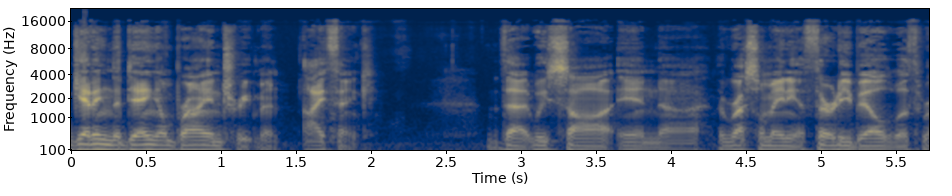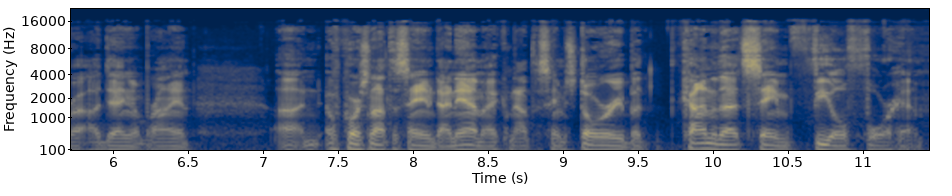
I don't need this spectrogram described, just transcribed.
getting the Daniel Bryan treatment, I think, that we saw in uh, the WrestleMania 30 build with uh, Daniel Bryan. Uh, of course, not the same dynamic, not the same story, but kind of that same feel for him.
